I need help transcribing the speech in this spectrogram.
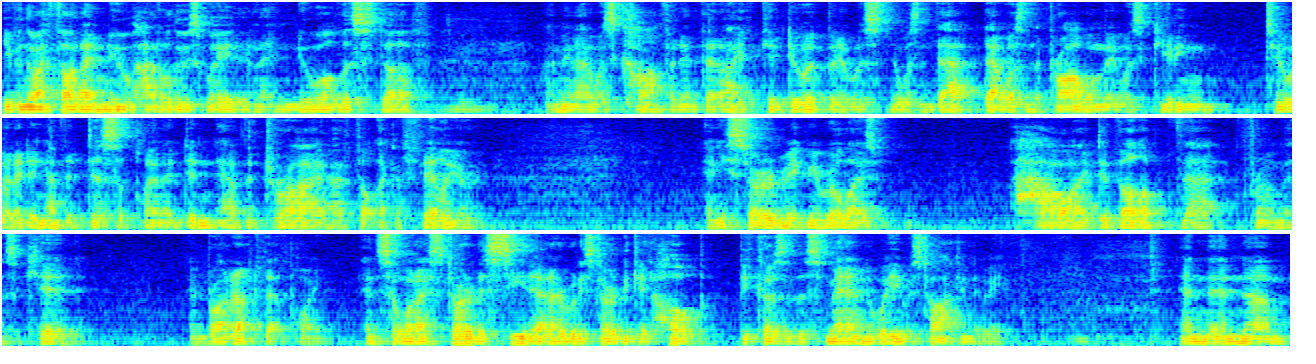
even though I thought I knew how to lose weight and I knew all this stuff, mm-hmm I mean, I was confident that I could do it, but it was it wasn't that that wasn't the problem. It was getting to it. I didn't have the discipline. I didn't have the drive. I felt like a failure. And he started to make me realize how I developed that from as a kid and brought it up to that point. And so when I started to see that, I really started to get hope because of this man, the way he was talking to me. And then, um,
